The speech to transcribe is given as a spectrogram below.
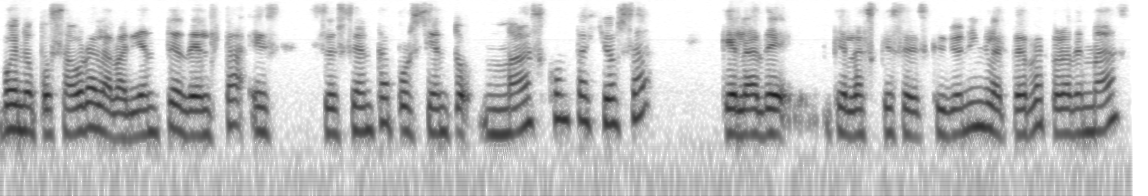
Bueno, pues ahora la variante Delta es 60% más contagiosa que la de que las que se describió en Inglaterra, pero además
